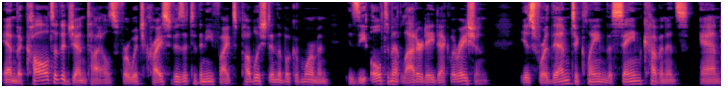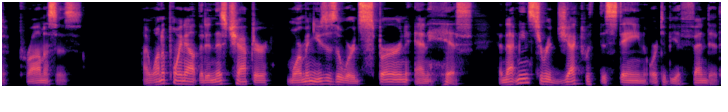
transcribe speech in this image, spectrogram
And the call to the Gentiles, for which Christ's visit to the Nephites, published in the Book of Mormon, is the ultimate latter day declaration, is for them to claim the same covenants and promises. I want to point out that in this chapter, Mormon uses the words spurn and hiss, and that means to reject with disdain or to be offended.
